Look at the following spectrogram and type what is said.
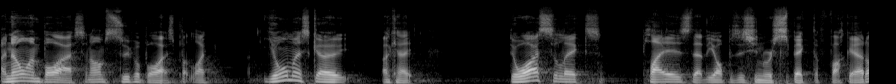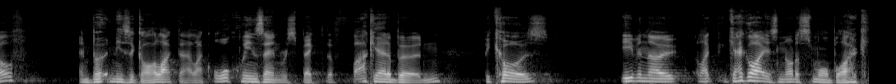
I know I'm biased and I'm super biased, but like, you almost go, okay, do I select players that the opposition respect the fuck out of? And Burton is a guy like that. Like, all Queensland respect the fuck out of Burton because even though, like, Gagai is not a small bloke,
